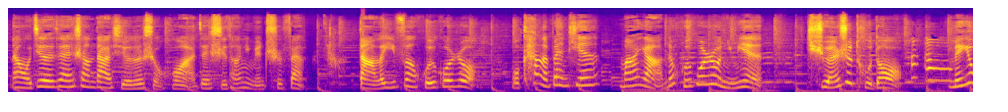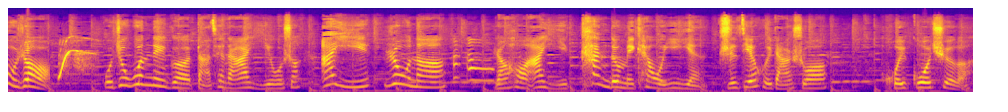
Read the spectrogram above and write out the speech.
那我记得在上大学的时候啊，在食堂里面吃饭，打了一份回锅肉，我看了半天，妈呀，那回锅肉里面。全是土豆，没有肉，我就问那个打菜的阿姨，我说：“阿姨，肉呢？”然后阿姨看都没看我一眼，直接回答说：“回锅去了。”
